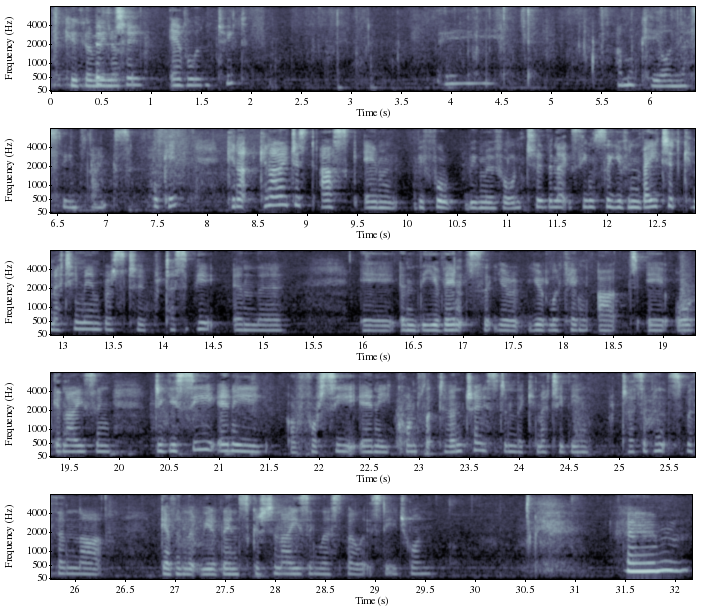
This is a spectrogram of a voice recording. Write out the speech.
Thank you, Move to Evelyn Tweet. Hey, eh, I'm okay on this theme, thanks. Okay. Can I, can I just ask um, before we move on to the next theme? So you've invited committee members to participate in the uh, in the events that you're you're looking at uh, organising. Do you see any or foresee any conflict of interest in the committee being participants within that, given that we are then scrutinising this bill at stage one? Um,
